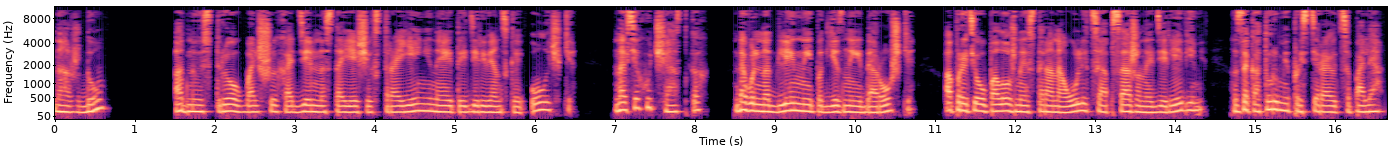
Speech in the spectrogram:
Наш дом — одно из трех больших отдельно стоящих строений на этой деревенской улочке. На всех участках довольно длинные подъездные дорожки, а противоположная сторона улицы обсажена деревьями, за которыми простираются поля.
